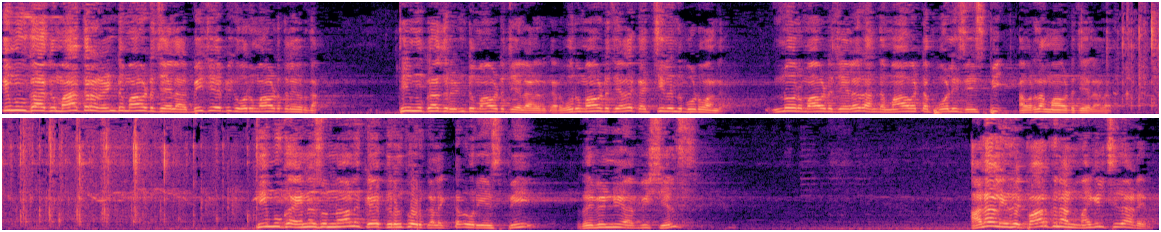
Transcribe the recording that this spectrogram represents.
திமுகவுக்கு மாத்திரம் ரெண்டு மாவட்ட செயலாளர் பிஜேபிக்கு ஒரு மாவட்ட தலைவர் தான். திமுகவுக்கு ரெண்டு மாவட்ட செயலாளர் இருக்கார். ஒரு மாவட்ட செயலாளர் கட்சியிலிருந்து போடுவாங்க. இன்னொரு மாவட்ட செயலாளர் அந்த மாவட்ட போலீஸ் எஸ்பி அவர் தான் மாவட்ட செயலாளர். திமுக என்ன சொன்னாலும் கேட்கறதுக்கு ஒரு கலெக்டர் ஒரு எஸ்பி ரெவென்யூ அபிஷியல்ஸ் ஆனால் இதை பார்த்து நான் மகிழ்ச்சி தான் அடைகிறேன்.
